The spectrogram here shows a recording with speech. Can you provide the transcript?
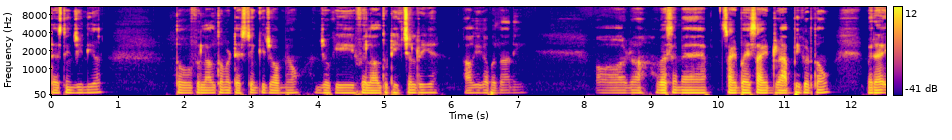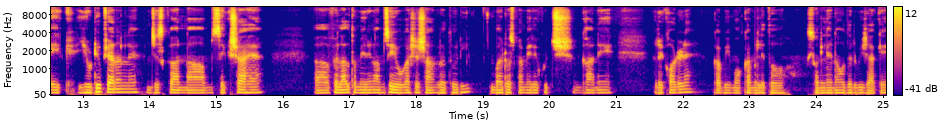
test engineer तो फ़िलहाल तो मैं टेस्टिंग की जॉब में हूँ, जो कि फ़िलहाल तो ठीक चल रही है। आगे का पता नहीं। और, वैसे मैं साइड बाय साइड रैप भी करता हूँ। मेरा एक यूट्यूब चैनल है, जिसका नाम शिक्षा है। फ़िलहाल तो मेरे नाम से होगा शशांक रतूरी बट उसमें मेरे कुछ गाने रिकॉर्डेड हैं। कभी मौका मिले तो सुन लेना उधर भी जाके।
